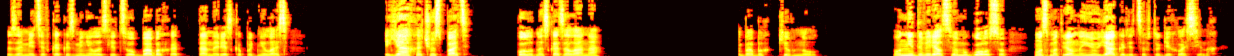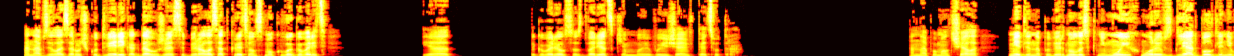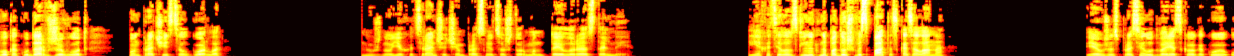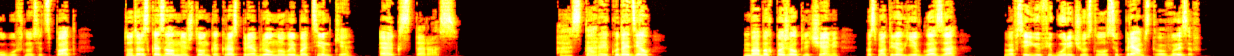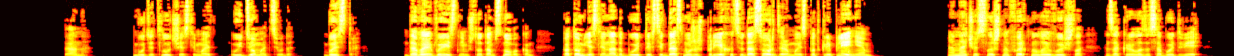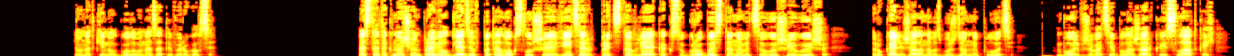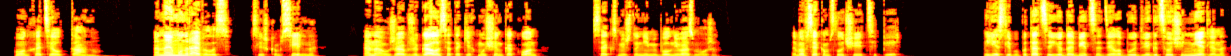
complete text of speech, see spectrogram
Заметив, как изменилось лицо бабаха, Тана резко поднялась. «Я хочу спать», — холодно сказала она. Бабах кивнул. Он не доверял своему голосу. Он смотрел на ее ягодицы в тугих лосинах. Она взялась за ручку двери, и когда уже собиралась открыть, он смог выговорить. «Я договорился с дворецким, мы выезжаем в пять утра». Она помолчала, медленно повернулась к нему, и хмурый взгляд был для него как удар в живот. Он прочистил горло. Нужно уехать раньше, чем проснется штурман Тейлор и остальные. «Я хотела взглянуть на подошвы спата», — сказала она. Я уже спросил у дворецкого, какую обувь носит спад. Тот рассказал мне, что он как раз приобрел новые ботинки. Экстарас. «А старые куда дел?» Бабах пожал плечами, посмотрел ей в глаза. Во всей ее фигуре чувствовалось упрямство, вызов. «Дана, будет лучше, если мы уйдем отсюда. Быстро. Давай выясним, что там с Новаком. Потом, если надо будет, ты всегда сможешь приехать сюда с ордером и с подкреплением». Она чуть слышно фыркнула и вышла, закрыла за собой дверь. Он откинул голову назад и выругался. Остаток ночи он провел, глядя в потолок, слушая ветер, представляя, как сугробы становятся выше и выше. Рука лежала на возбужденной плоти. Боль в животе была жаркой и сладкой. Он хотел Тану. Она ему нравилась, слишком сильно. Она уже обжигалась от таких мужчин, как он. Секс между ними был невозможен. Во всяком случае, теперь. Если попытаться ее добиться, дело будет двигаться очень медленно.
